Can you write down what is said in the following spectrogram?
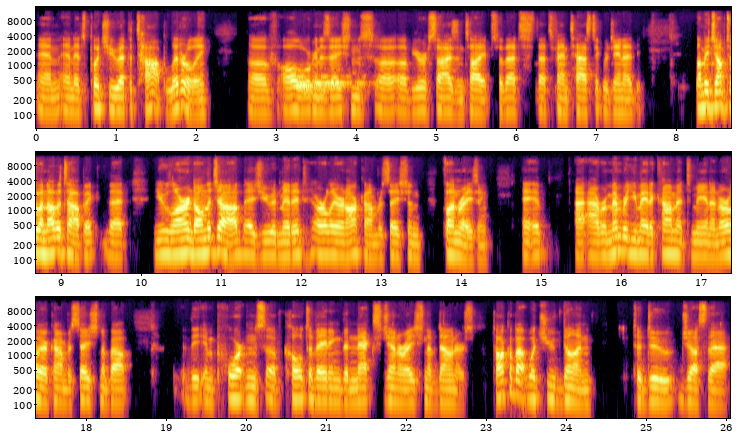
And, and it's put you at the top, literally, of all organizations uh, of your size and type. So that's, that's fantastic, Regina. Let me jump to another topic that you learned on the job, as you admitted earlier in our conversation, fundraising. I, I remember you made a comment to me in an earlier conversation about the importance of cultivating the next generation of donors. Talk about what you've done to do just that.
